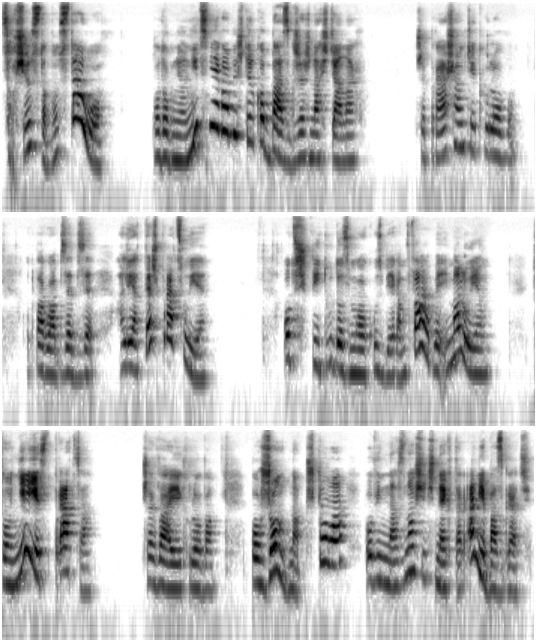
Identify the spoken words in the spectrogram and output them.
Co się z tobą stało? Podobno nic nie robisz, tylko bazgrzesz na ścianach. Przepraszam cię, królowo, odparła bzebze, ale ja też pracuję. Od świtu do zmroku zbieram farby i maluję. To nie jest praca, przerwała jej królowa. Porządna pszczoła powinna znosić nektar, a nie bazgrać.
